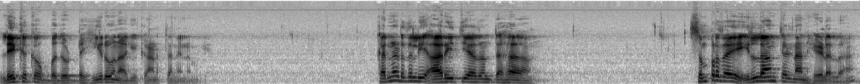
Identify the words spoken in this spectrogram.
ಲೇಖಕ ಒಬ್ಬ ದೊಡ್ಡ ಹೀರೋನಾಗಿ ಕಾಣ್ತಾನೆ ನಮಗೆ. ಕನ್ನಡದಲ್ಲಿ ಆ ರೀತಿಯಾದಂತಹ ಸಂಪ್ರದಾಯ ಇಲ್ಲ ಅಂತೇಳಿ ನಾನು ಹೇಳಲ್ಲ.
